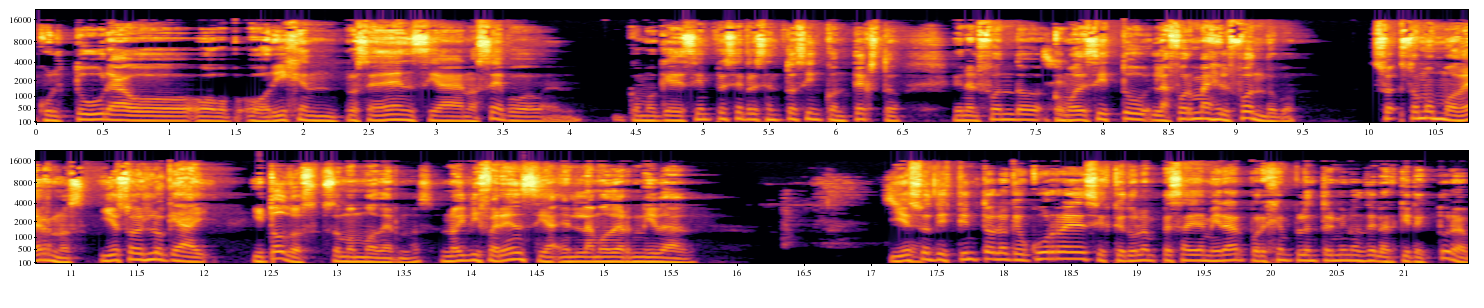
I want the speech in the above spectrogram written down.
cultura o, origen, procedencia, no sé, como que siempre se presentó sin contexto. En el fondo, como decís tú, la forma es el fondo. Somos modernos y eso es lo que hay. Y todos somos modernos. No hay diferencia en la modernidad. Y eso es distinto a lo que ocurre si es que tú lo empezás a mirar, por ejemplo, en términos de la arquitectura.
